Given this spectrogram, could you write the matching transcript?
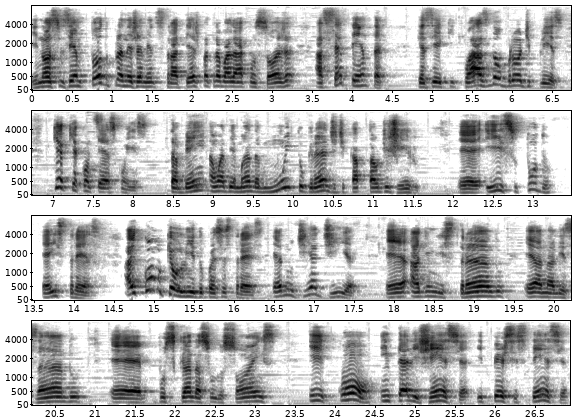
e nós fizemos todo o planejamento estratégico para trabalhar com soja a 70, quer dizer, que quase dobrou de preço. O que, é que acontece com isso? Também há uma demanda muito grande de capital de giro. É, e isso tudo é estresse. Aí como que eu lido com esse estresse? É no dia a dia, é administrando, é analisando, é buscando as soluções e com inteligência e persistência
